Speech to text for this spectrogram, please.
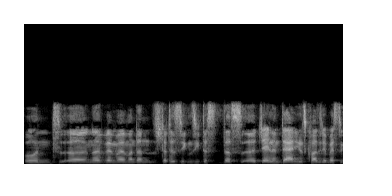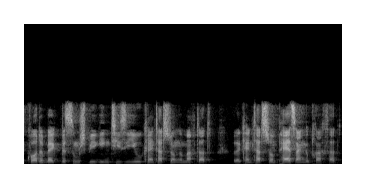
Und äh, ne, wenn, wenn man dann Statistiken sieht, dass, dass äh, Jalen Daniels quasi der beste Quarterback bis zum Spiel gegen TCU keinen Touchdown gemacht hat oder keinen Touchdown-Pass angebracht hat,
